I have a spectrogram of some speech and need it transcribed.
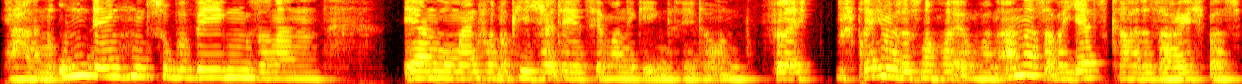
ja, ein Umdenken zu bewegen, sondern eher ein Moment von, okay, ich halte jetzt hier mal eine Gegenrede und vielleicht besprechen wir das nochmal irgendwann anders, aber jetzt gerade sage ich was.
